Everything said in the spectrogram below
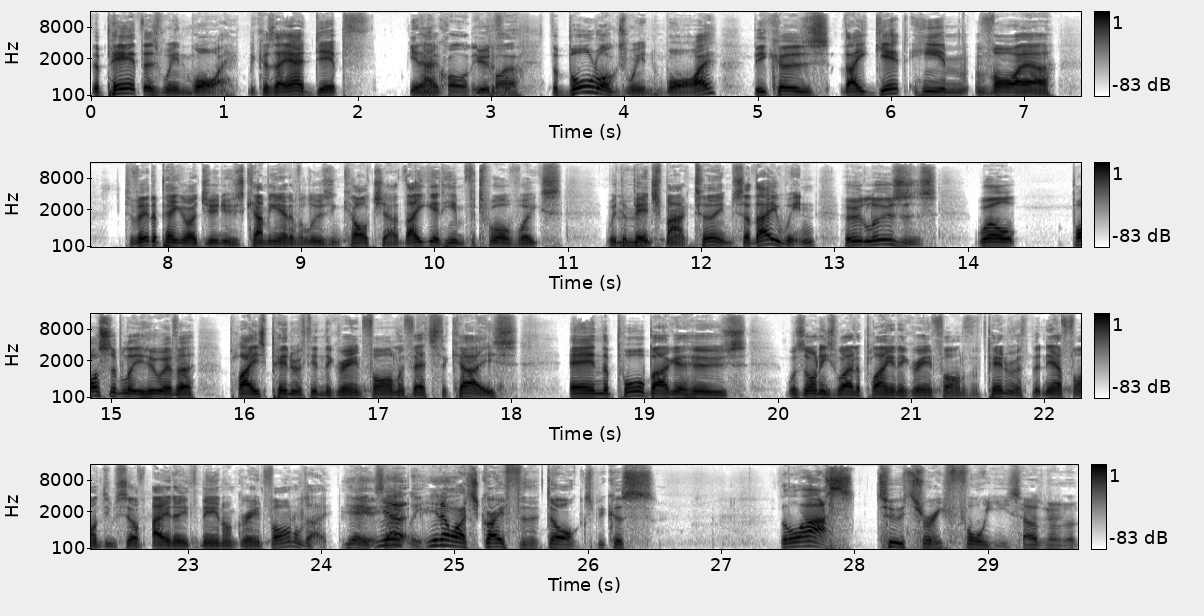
The Panthers win. Why? Because they add depth. You know, quality beautiful. player. The Bulldogs win. Why? Because they get him via Tevita Pangai Jr., who's coming out of a losing culture. They get him for 12 weeks with the Mm. benchmark team. So they win. Who loses? Well, possibly whoever plays Penrith in the grand final, if that's the case. And the poor bugger who's was on his way to playing in a grand final for Penrith, but now finds himself 18th man on grand final day. Yeah, You know- exactly. You know, what's great for the dogs because the last two, three, four years, I don't know,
